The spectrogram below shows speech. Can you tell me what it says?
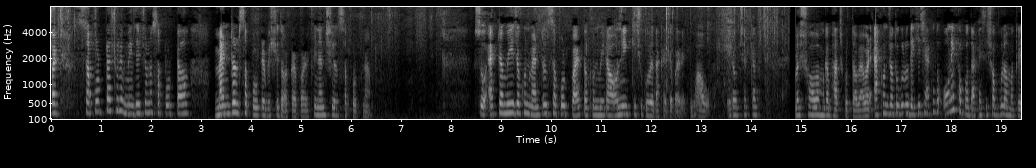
বাট সাপোর্টটা আসলে মেয়েদের জন্য সাপোর্টটা মেন্টাল সাপোর্টের বেশি দরকার পড়ে ফিনান্সিয়াল সাপোর্ট না। সো একটা মেয়ে যখন মেন্টাল সাপোর্ট পায়, তখন মেয়েটা অনেক কিছু করে দেখাইতে পারে। ওয়াও এটা হচ্ছে একটা সব আমাকে ভাজ করতে হবে। আবার এখন যতগুলো দেখেছি এখন তো অনেক কাপড় দেখাইছি, সবগুলো আমাকে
